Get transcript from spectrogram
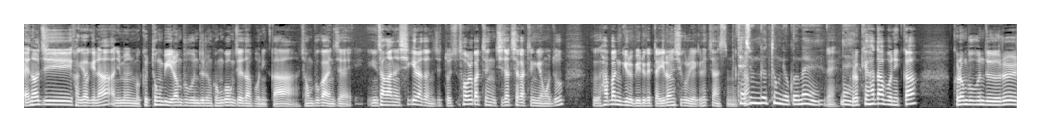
에너지 가격이나 아니면 뭐 교통비 이런 부분들은 공공재다 보니까 정부가 이제 인상하는 시기라든지 또 서울 같은 지자체 같은 경우도 그 하반기로 미루겠다 이런 식으로 얘기를 했지 않습니까? 대중교통 요금을 네. 네. 그렇게 하다 보니까 그런 부분들을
